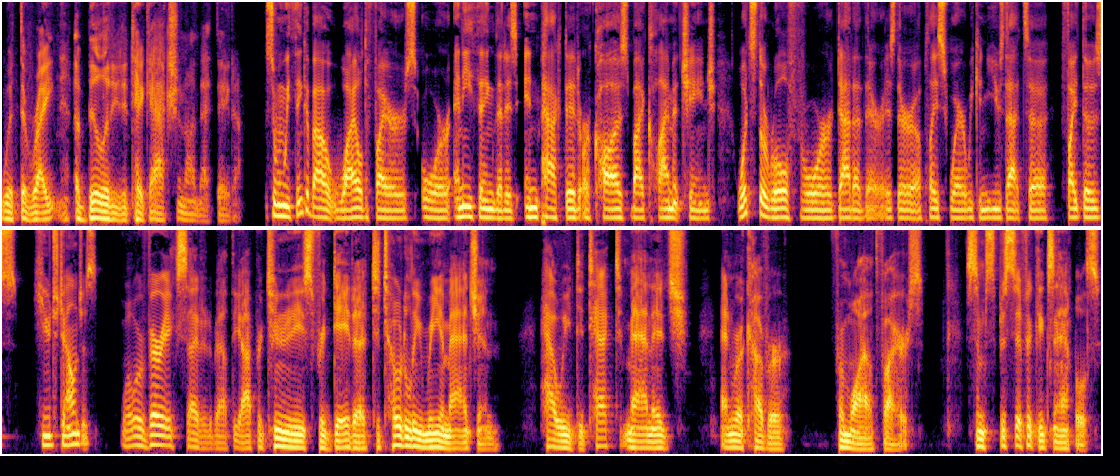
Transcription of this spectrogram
with the right ability to take action on that data. So, when we think about wildfires or anything that is impacted or caused by climate change, what's the role for data there? Is there a place where we can use that to fight those huge challenges? Well, we're very excited about the opportunities for data to totally reimagine how we detect, manage, and recover from wildfires some specific examples.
